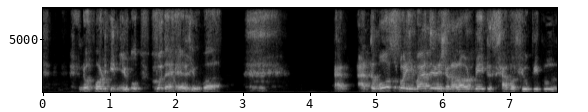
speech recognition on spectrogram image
Nobody knew who the hell you were. And at the most, my imagination allowed me to have a few people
